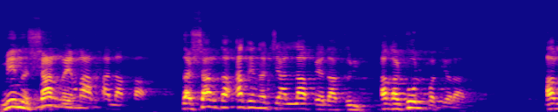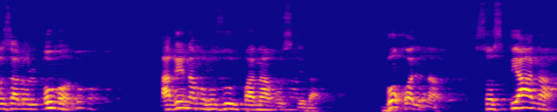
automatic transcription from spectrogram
من شر ما خلق. دا شر دا اغنا چا اللہ پیدا کری اگا ٹول پکی را ارزل العمر. اغنا حضور پانا مستدا بخلنا، سستیانا،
